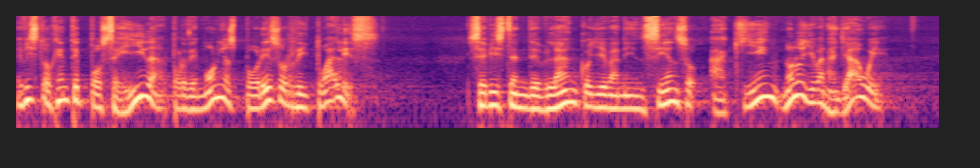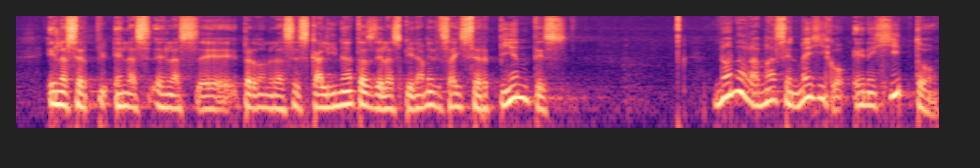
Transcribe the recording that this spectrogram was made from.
He visto gente poseída por demonios por esos rituales. se visten de blanco, llevan incienso. ¿A quién? No lo llevan a Yahweh. En las, en las, en las, eh, perdón, en las escalinatas de las pirámides hay serpientes. No nada más en México, en Egipto.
